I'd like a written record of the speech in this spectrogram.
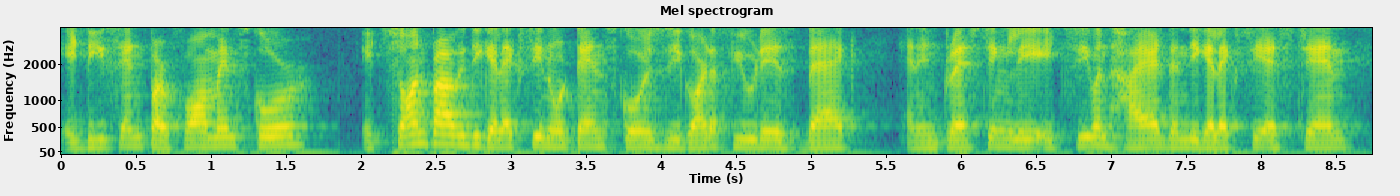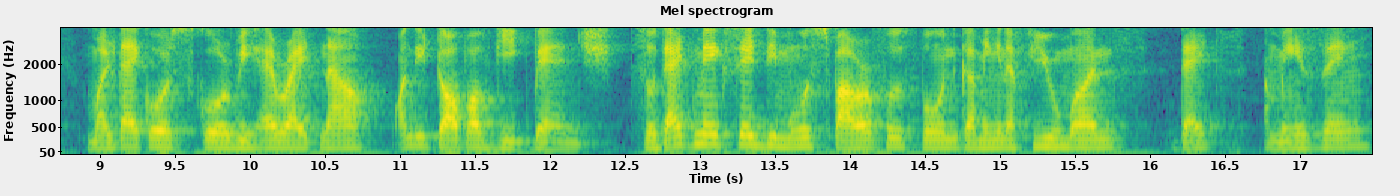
a decent performance score. It's on par with the Galaxy Note 10 scores we got a few days back and interestingly it's even higher than the Galaxy S10 multi-core score we have right now on the top of Geekbench. So that makes it the most powerful phone coming in a few months. That's amazing.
